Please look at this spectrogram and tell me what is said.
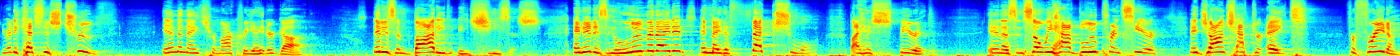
You ready to catch this? Truth emanates from our Creator God, it is embodied in Jesus and it is illuminated and made effectual by His Spirit in us. And so we have blueprints here in John chapter 8 for freedom.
